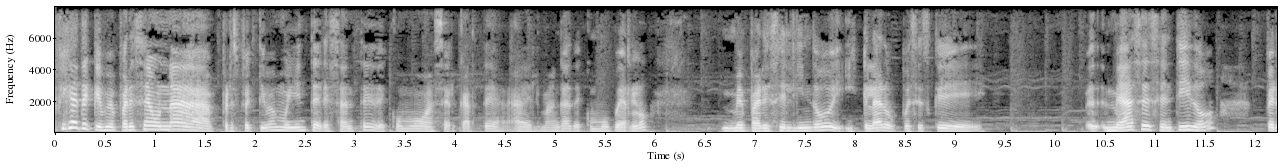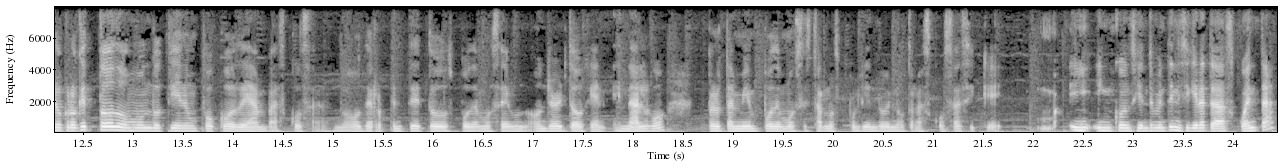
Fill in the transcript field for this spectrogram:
Fíjate que me parece una perspectiva muy interesante de cómo acercarte al manga, de cómo verlo. Me parece lindo y claro, pues es que me hace sentido, pero creo que todo mundo tiene un poco de ambas cosas, ¿no? De repente todos podemos ser un underdog en, algo, pero también podemos estarnos puliendo en otras cosas y que inconscientemente ni siquiera te das cuenta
